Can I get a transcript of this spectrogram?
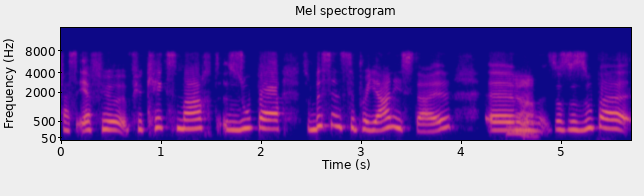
was er für, für Kicks macht, super, so ein bisschen Cipriani-Style, ähm, ja. so, so super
